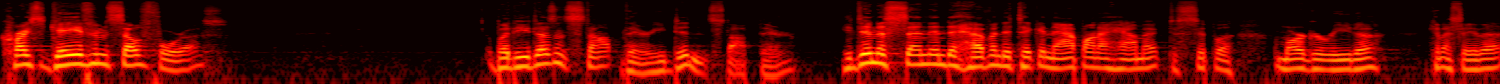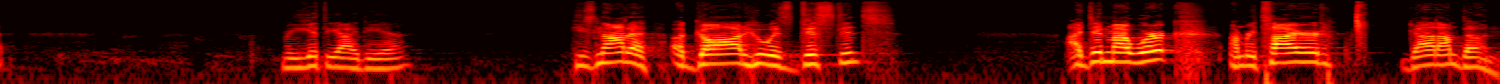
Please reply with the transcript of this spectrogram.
Christ gave Himself for us, but He doesn't stop there. He didn't stop there. He didn't ascend into heaven to take a nap on a hammock, to sip a margarita. Can I say that? I mean, you get the idea. He's not a, a God who is distant. I did my work, I'm retired, God, I'm done.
